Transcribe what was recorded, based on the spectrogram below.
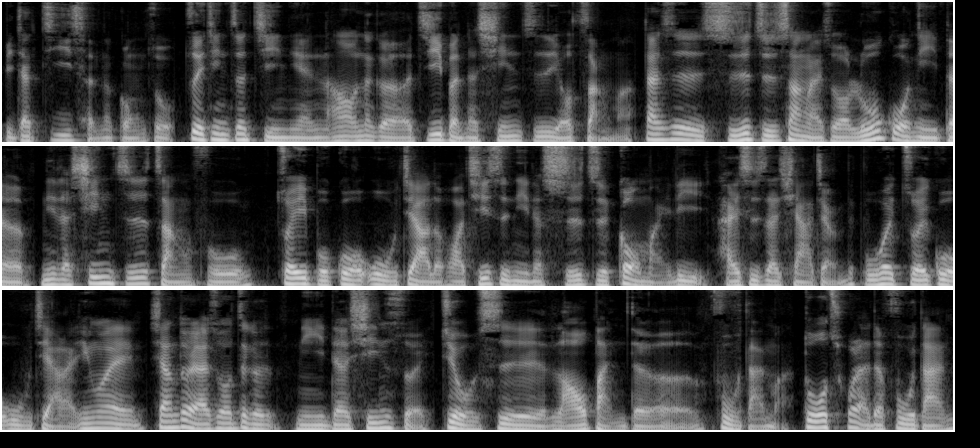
比较基层的工作。最近这几年，然后那个基本的薪资有涨嘛，但是实质上来说，如果你的你的薪资涨幅，追不过物价的话，其实你的实质购买力还是在下降的，不会追过物价了。因为相对来说，这个你的薪水就是老板的负担嘛，多出来的负担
